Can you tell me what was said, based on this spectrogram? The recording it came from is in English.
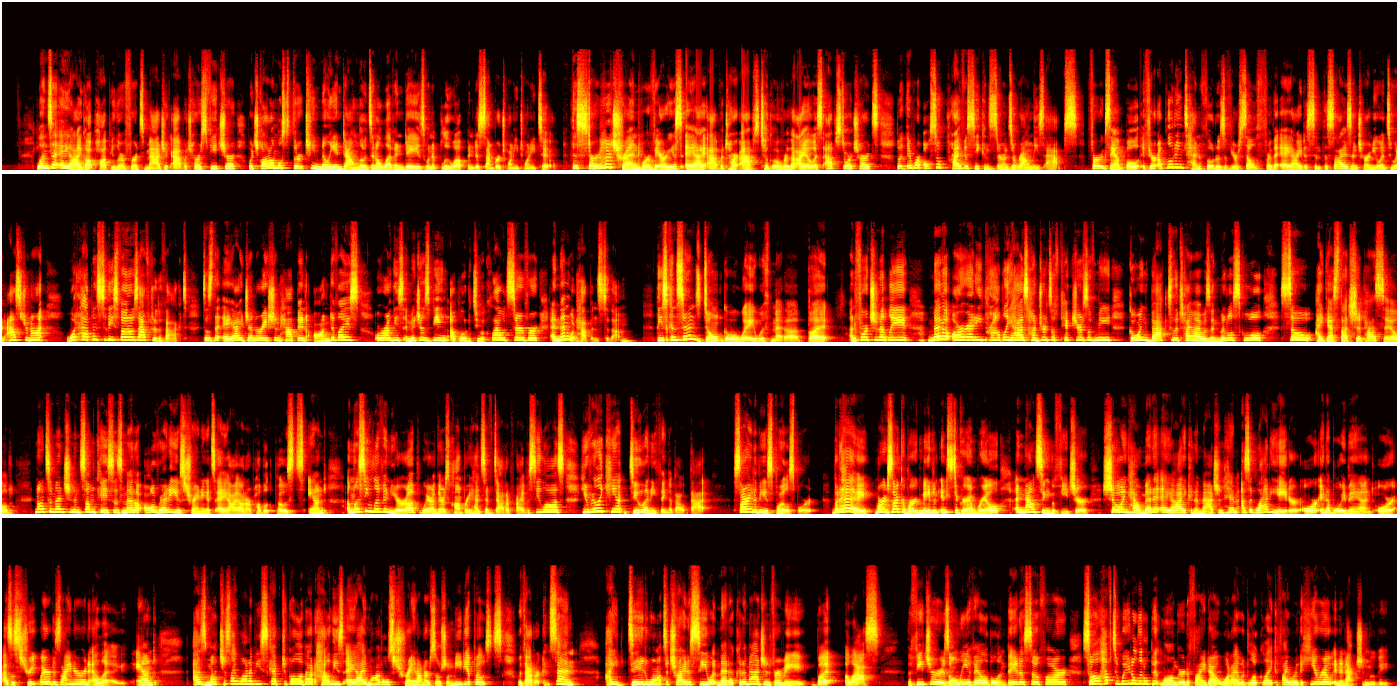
Lensa AI got popular for its Magic Avatars feature, which got almost 13 million downloads in 11 days when it blew up in December 2022. This started a trend where various AI avatar apps took over the iOS App Store charts, but there were also privacy concerns around these apps. For example, if you're uploading 10 photos of yourself for the AI to synthesize and turn you into an astronaut, what happens to these photos after the fact? Does the AI generation happen on device, or are these images being uploaded to a cloud server, and then what happens to them? These concerns don't go away with Meta, but Unfortunately, Meta already probably has hundreds of pictures of me going back to the time I was in middle school, so I guess that ship has sailed. Not to mention, in some cases, Meta already is training its AI on our public posts, and unless you live in Europe where there's comprehensive data privacy laws, you really can't do anything about that. Sorry to be a spoil sport. But hey, Mark Zuckerberg made an Instagram reel announcing the feature, showing how Meta AI can imagine him as a gladiator, or in a boy band, or as a streetwear designer in LA. And as much as I want to be skeptical about how these AI models train on our social media posts without our consent, I did want to try to see what Meta could imagine for me. But alas, the feature is only available in beta so far, so I'll have to wait a little bit longer to find out what I would look like if I were the hero in an action movie.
